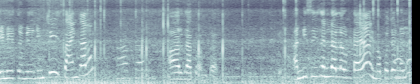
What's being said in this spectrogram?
ఎనిమిది తొమ్మిది నుంచి సాయంకాలం ఆరు దాకా ఉంటారు. అన్ని సీజన్లలో ఉంటాయా ఈ మొక్కజొన్నలు?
